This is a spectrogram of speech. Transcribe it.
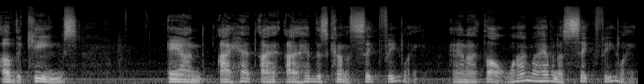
of the King's. And I had, I, I had this kind of sick feeling. And I thought, why am I having a sick feeling?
